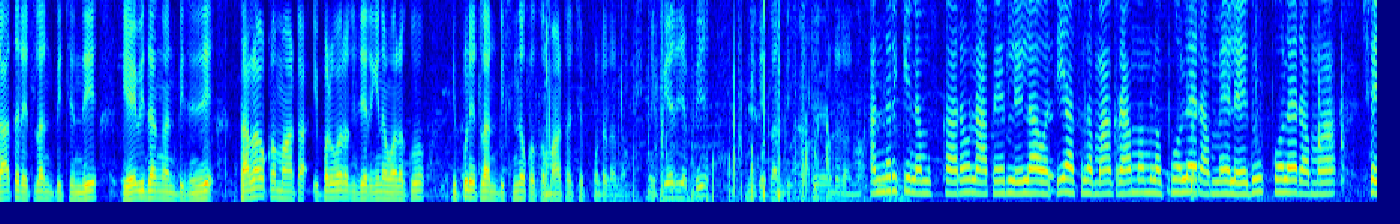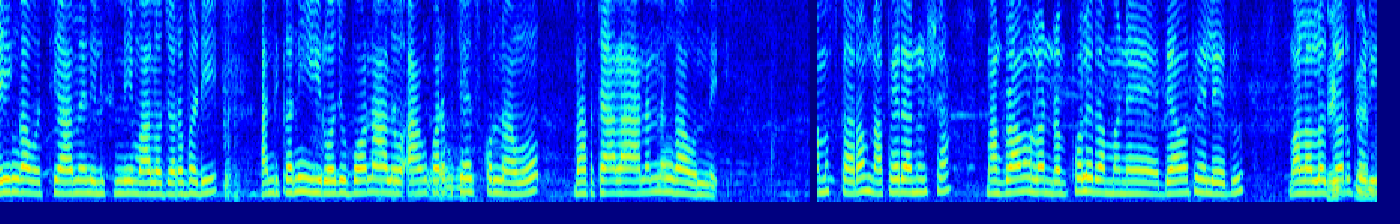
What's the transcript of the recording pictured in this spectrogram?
జాతర ఎట్లా అనిపించింది ఏ విధంగా అనిపించింది తల ఒక మాట ఇప్పటివరకు జరిగిన వరకు ఇప్పుడు ఎట్లా అనిపిస్తుంది ఒక్కొక్క మాట చెప్పుకుంటారన్న మీ పేరు చెప్పి మీకు ఎట్లా అనిపిస్తుంది చెప్పుకుంటారన్న అందరికీ నమస్కారం. నా పేరు లీలావతి. అసలు మా గ్రామంలో పోలేరమ్మే లేదు. పోలేరమ్మ స్వయంగా వచ్చి ఆమె నిలిచింది మాలో జొరబడి. అందుకని ఈరోజు బోనాలు ఆమె కొరకు చేసుకున్నాము. మాకు చాలా ఆనందంగా ఉంది. నమస్కారం. నా పేరు అనుష. మా గ్రామంలో పోలేరమ్మ అనే దేవతే లేదు. మళ్ళలో జొరపడి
